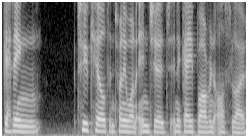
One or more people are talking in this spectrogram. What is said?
getting two killed and 21 injured in a gay bar in Oslo.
